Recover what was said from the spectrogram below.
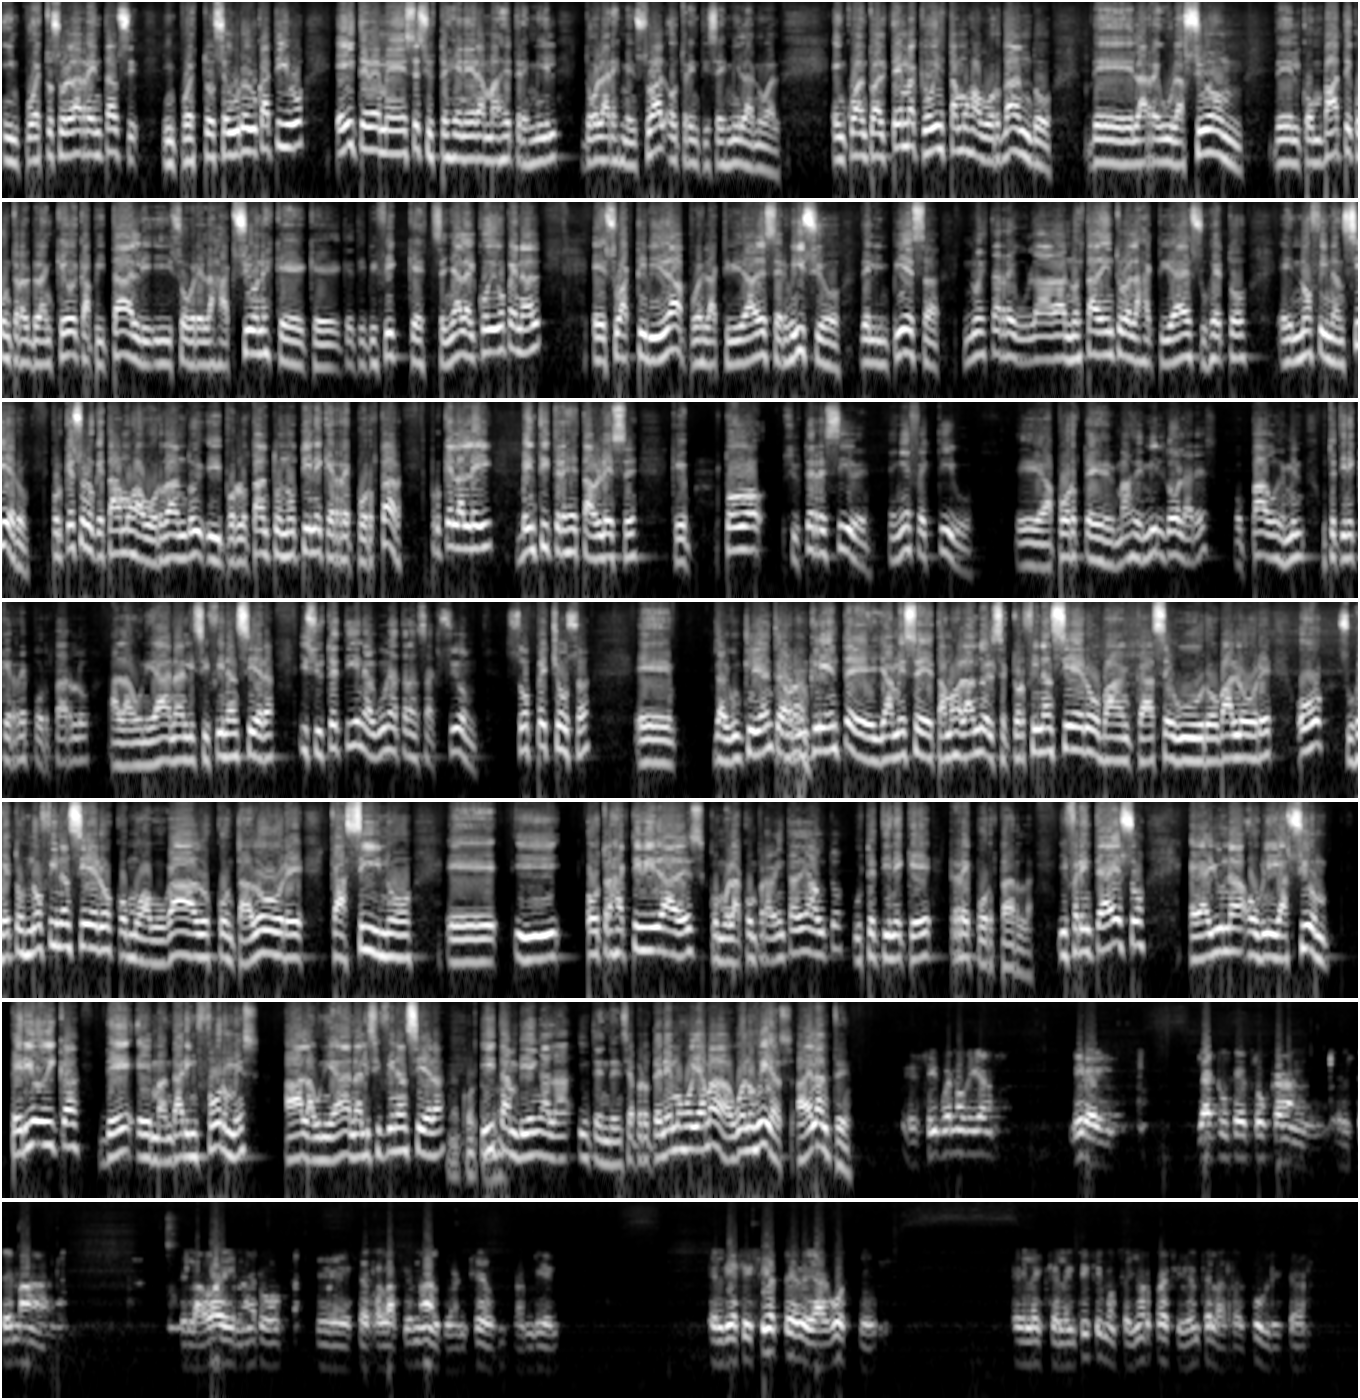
impuestos sobre la renta, impuesto seguro educativo e ITBMS si usted genera más de 3 mil dólares mensual o 36 mil anual. En cuanto al tema que hoy estamos abordando de la regulación del combate contra el blanqueo de capital y, sobre las acciones que, que, que señala el Código Penal, eh, su actividad, pues la actividad de servicio, de limpieza, no está regulada, no está dentro de las actividades de sujetos eh, no financieros, porque eso es lo que estábamos abordando y, por lo tanto no tiene que reportar, porque la ley 23 establece que todo, si usted recibe en efectivo eh, aportes de más de mil dólares o pagos de mil, usted tiene que reportarlo a la unidad de análisis financiera y si usted tiene alguna transacción sospechosa, eh, de algún cliente de algún cliente, eh, llámese, estamos hablando del sector financiero, banca, seguro, valores, o sujetos no financieros como abogados, contadores, casinos, eh, y otras actividades como la compraventa de autos, usted tiene que reportarla. Y frente a eso, eh, hay una obligación periódica de eh, mandar informes a la unidad de análisis financiera y también a la intendencia. Pero tenemos hoy llamada. Buenos días, adelante. Eh, sí, buenos días. Mire, ya que ustedes tocan el tema de lavado de dinero que se relaciona al blanqueo también, el 17 de agosto, el excelentísimo señor presidente de la República,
